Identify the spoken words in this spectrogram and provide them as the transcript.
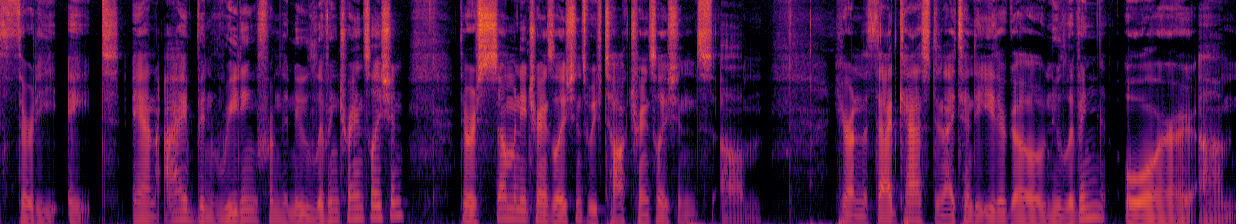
38. And I've been reading from the New Living Translation. There are so many translations. We've talked translations um, here on the Thadcast, and I tend to either go New Living or um,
